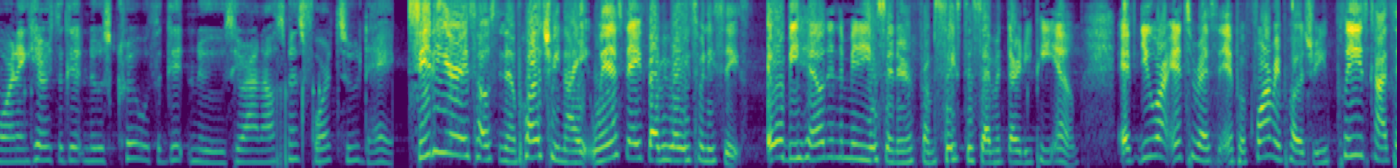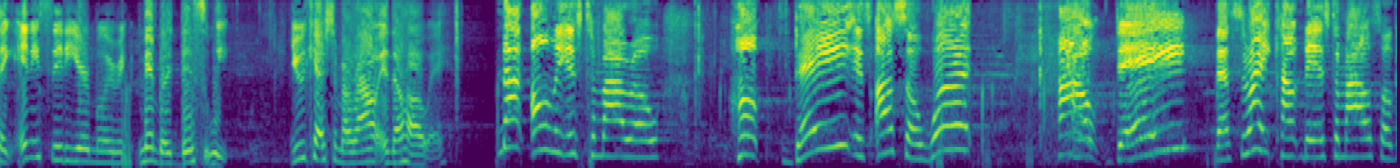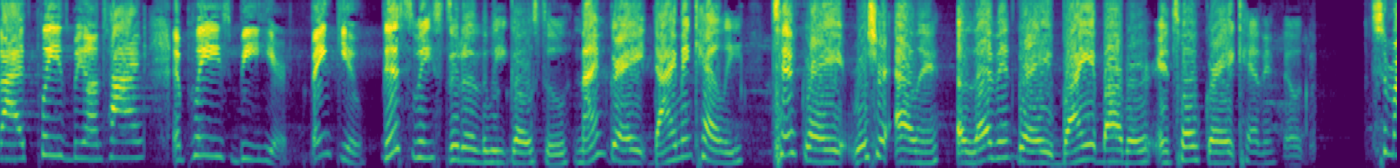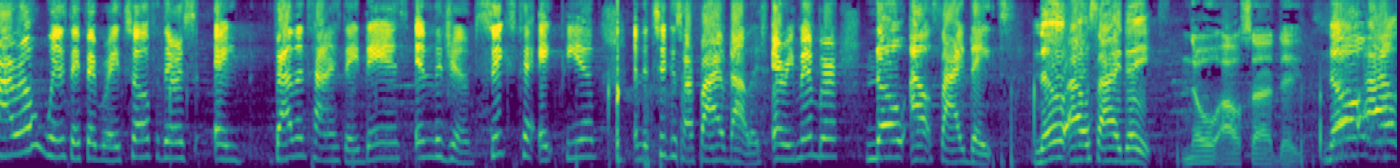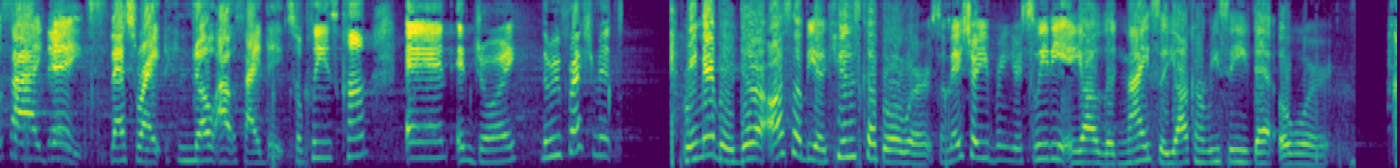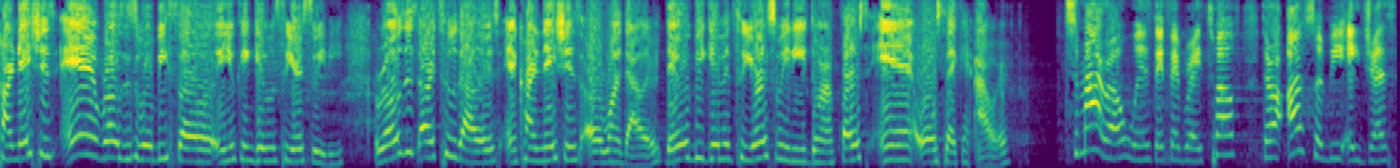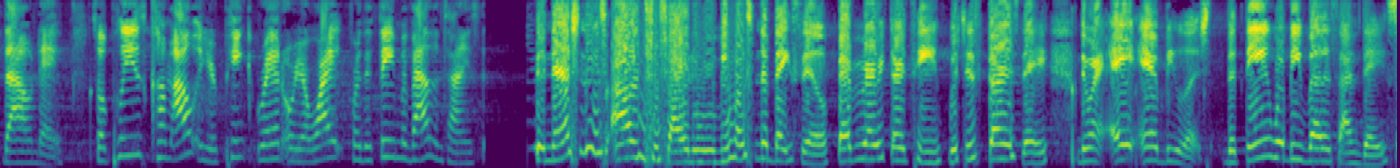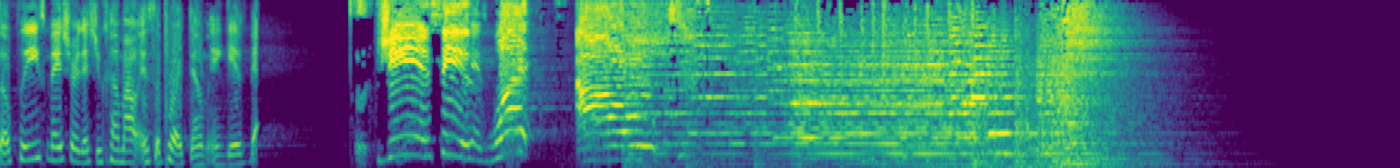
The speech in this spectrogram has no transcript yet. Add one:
morning. Here's the good news crew with the good news. Here are announcements for today. City Year is hosting a poetry night Wednesday, February 26th. It will be held in the Media Center from 6 to 7.30 p.m. If you are interested in performing poetry, please contact any City Year member this week. You catch them around in the hallway. Not only is tomorrow hump day, it's also what? Count day? That's right. Count day is tomorrow. So, guys, please be on time and please be here. Thank you. This week's Student of the Week goes to 9th grade Diamond Kelly, 10th grade Richard Allen, 11th grade Bryant Barber, and 12th grade Kevin Felder. Tomorrow, Wednesday, February 12th, there's a Valentine's Day dance in the gym, 6 to 8 p.m., and the tickets are $5. And remember, no outside dates. No outside dates. No outside dates. No outside dates. That's right, no outside dates. So please come and enjoy the refreshments. Remember, there will also be a cutest couple award, so make sure you bring your sweetie and y'all look nice so y'all can receive that award. Carnations and roses will be sold and you can give them to your sweetie. Roses are $2 and carnations are $1. They will be given to your sweetie during first and or second hour. Tomorrow, Wednesday, February 12th, there will also be a dress down day. So please come out in your pink, red, or your white for the theme of Valentine's Day. The National Island Society will be hosting a bake sale February 13th, which is Thursday, during A and B lunch. The theme will be Valentine's Day, so please make sure that you come out and support them and give back. GNC is what? Out.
